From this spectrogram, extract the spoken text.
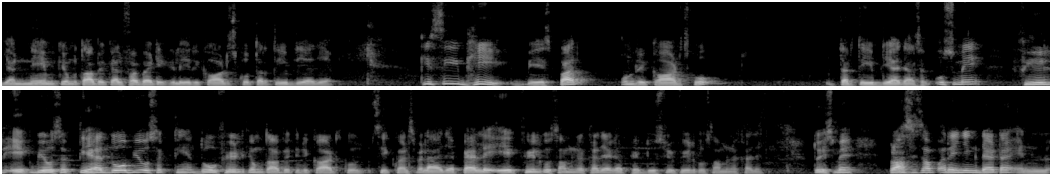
या नेम के मुताबिक अल्फ़ाबेटिकली रिकॉर्ड्स को तरतीब दिया जाए। किसी भी बेस पर उन रिकॉर्ड्स को तरतीब दिया जा सकता उसमें फ़ील्ड एक भी हो सकती है, दो भी हो सकती हैं। दो फ़ील्ड के मुताबिक रिकॉर्ड्स को सीक्वेंस में लाया जाए। पहले एक फ़ील्ड को सामने रखा जाएगा, फिर दूसरी फ़ील्ड को सामने रखा जाए। तो इसमें process of arranging data in,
